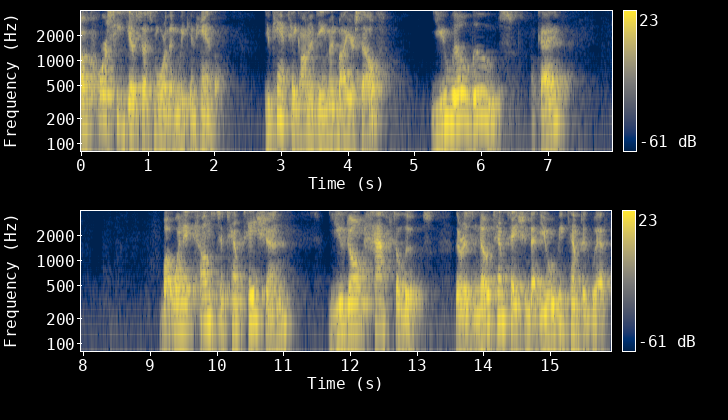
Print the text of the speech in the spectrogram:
Of course, he gives us more than we can handle. You can't take on a demon by yourself. You will lose, okay? But when it comes to temptation, you don't have to lose. There is no temptation that you will be tempted with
